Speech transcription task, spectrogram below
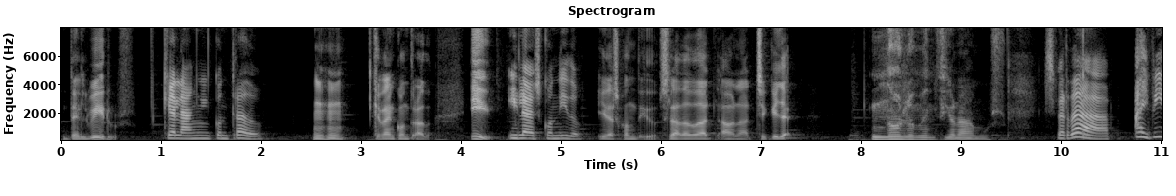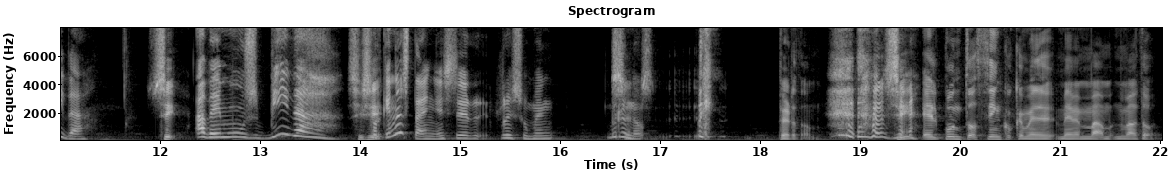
del virus. Que la han encontrado que la ha encontrado. Y y la ha escondido. y la ha escondido. Se la ha dado a, a una chiquilla. No lo mencionamos. Es verdad, hay vida. Sí. Habemos vida. Sí, sí. ¿Por qué no está en ese resumen? Bruno. se- se- perdón. Sí, el punto 5 que me, me- me mató.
